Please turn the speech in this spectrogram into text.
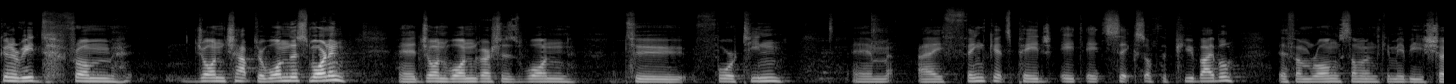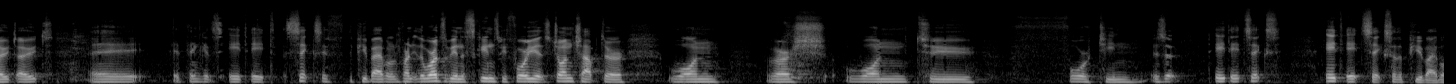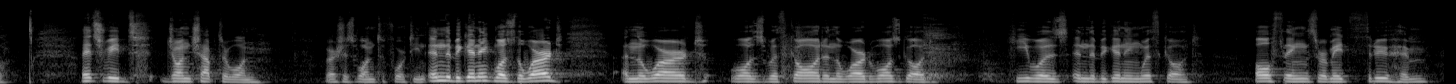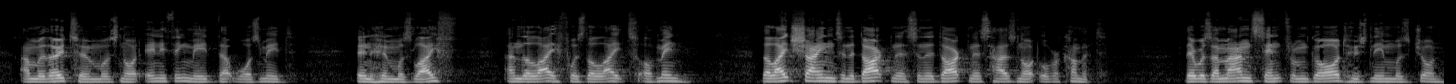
going to read from John chapter 1 this morning. Uh, John 1, verses 1 to 14. Um, I think it's page 886 of the Pew Bible. If I'm wrong, someone can maybe shout out. Uh, I think it's 886 if the Pew Bible in front of you. The words will be on the screens before you. It's John chapter 1, verse 1 to 14. Is it 886? 886 of the Pew Bible. Let's read John chapter 1, verses 1 to 14. In the beginning was the Word, and the Word was with God, and the Word was God. He was in the beginning with God. All things were made through him, and without him was not anything made that was made. In him was life, and the life was the light of men. The light shines in the darkness, and the darkness has not overcome it. There was a man sent from God whose name was John.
